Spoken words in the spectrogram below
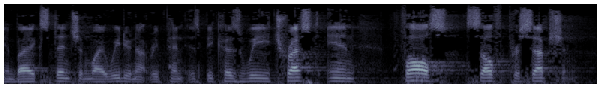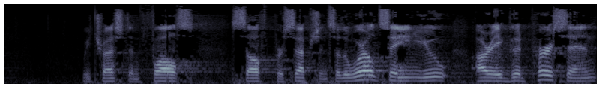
and by extension, why we do not repent, is because we trust in false self perception. We trust in false self perception. So the world's saying you are a good person,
